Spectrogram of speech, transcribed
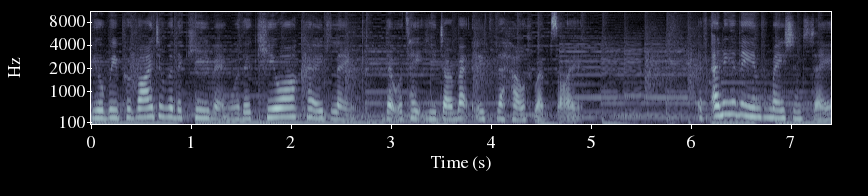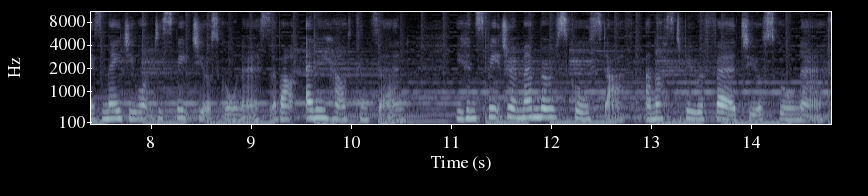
You'll be provided with a keyring with a QR code link that will take you directly to the health website. If any of the information today has made you want to speak to your school nurse about any health concern, you can speak to a member of school staff and ask to be referred to your school nurse.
